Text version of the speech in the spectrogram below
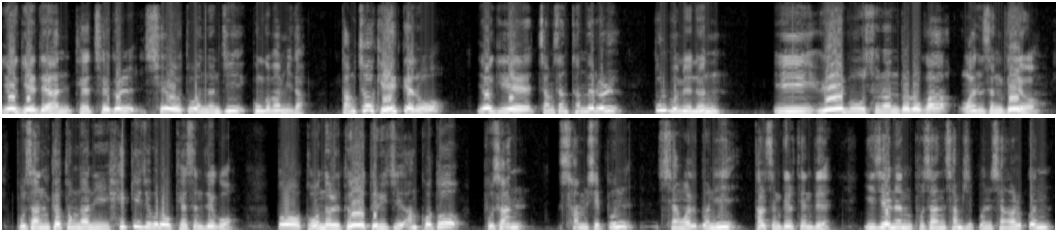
여기에 대한 대책을 세워두었는지 궁금합니다. 당초 계획대로 여기에 장산 터널을 뚫으면은 이 외부 순환도로가 완성되어 부산 교통난이 획기적으로 개선되고 또 돈을 더 들이지 않고도 부산 30분 생활권이 달성될 텐데 이제는 부산 30분 생활권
